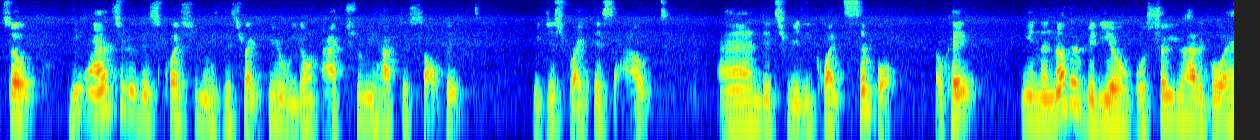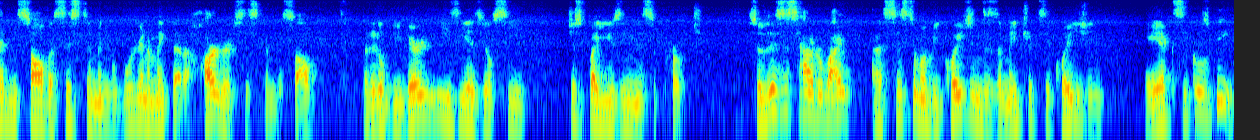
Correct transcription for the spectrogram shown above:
So the answer to this question is this right here. We don't actually have to solve it. We just write this out, and it's really quite simple. Okay, in another video, we'll show you how to go ahead and solve a system, and we're going to make that a harder system to solve but it'll be very easy as you'll see just by using this approach. So this is how to write a system of equations as a matrix equation, AX equals B.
